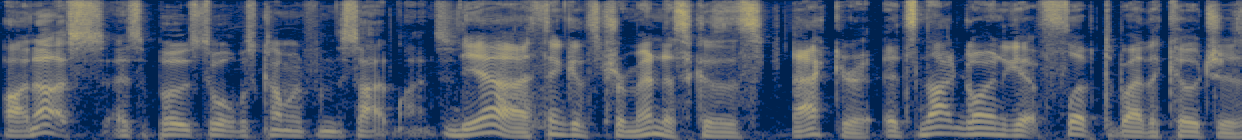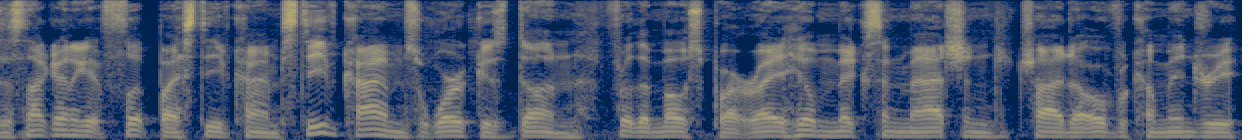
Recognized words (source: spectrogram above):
on us as opposed to what was coming from the sidelines. Yeah, I think it's tremendous because it's accurate. It's not going to get flipped by the coaches. It's not going to get flipped by Steve Keim. Steve Keim's work is done for the most part, right? He'll mix and match and try to overcome injury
